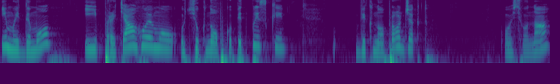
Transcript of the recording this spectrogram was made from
І ми йдемо і перетягуємо оцю кнопку підписки, вікно Project. Ось вона.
